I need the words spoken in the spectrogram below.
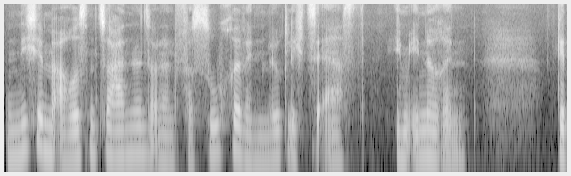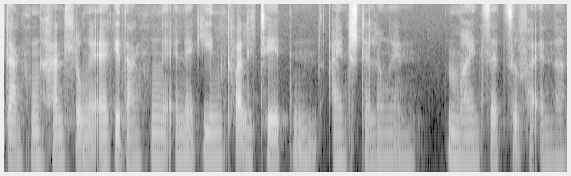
nicht im Außen zu handeln, sondern versuche, wenn möglich, zuerst im Inneren Gedanken, Handlungen, äh, Gedanken, Energien, Qualitäten, Einstellungen, Mindset zu verändern.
